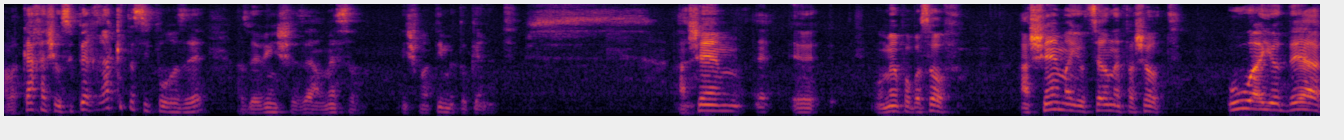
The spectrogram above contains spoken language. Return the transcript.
אבל ככה שהוא סיפר רק את הסיפור הזה, אז הוא הבין שזה המסר, נשמתי מתוקנת. השם, אה, אה, הוא אומר פה בסוף, השם היוצר נפשות, הוא היודע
